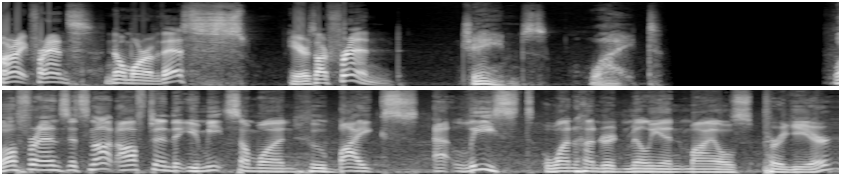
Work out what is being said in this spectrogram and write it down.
All right, friends. No more of this. Here's our friend, James White. Well, friends, it's not often that you meet someone who bikes at least 100 million miles per year,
